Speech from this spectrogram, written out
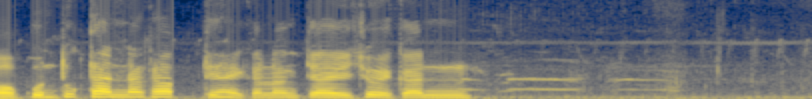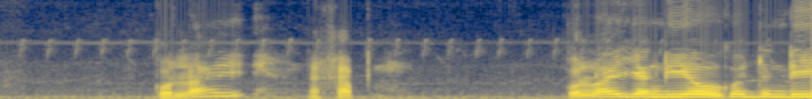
ขอบคุณทุกท่านนะครับ ที่ให้กำลังใจช่วยกัน กดไลค์นะครับ กดไลค์อย่างเดียวก็ยังดี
